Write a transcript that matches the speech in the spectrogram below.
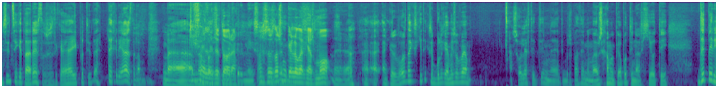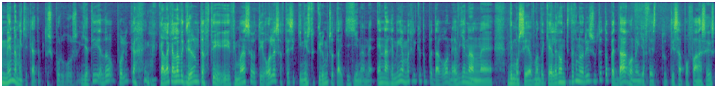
ζήτησε και τα ρέστα ουσιαστικά. Είπε ότι δεν, δεν χρειάζεται να. να Τι να θέλετε τώρα, να σας δώσουμε και λογαριασμό. Ναι, Ακριβώς. Εντάξει, κοίταξε πολύ. Εμείς βέβαια σε όλη αυτή την, την προσπάθεια ενημέρωση είχαμε πει από την αρχή ότι δεν περιμέναμε και κάτι από τους υπουργούς. Γιατί εδώ πολύ καλά-καλά δεν ξέρουν ούτε αυτοί. Θυμάσαι ότι όλες αυτές οι κινήσεις του κ. Μητσοτάκη γίνανε εν αγνία μέχρι και το Πενταγώνο. Έβγαιναν ε, δημοσιεύματα και έλεγαν ότι δεν γνωρίζεις ούτε το Πεντάγωνο για αυτές τις αποφάσεις.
